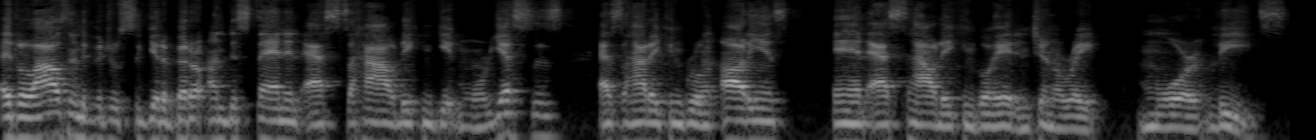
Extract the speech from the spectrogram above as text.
it allows individuals to get a better understanding as to how they can get more yeses, as to how they can grow an audience, and as to how they can go ahead and generate more leads.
